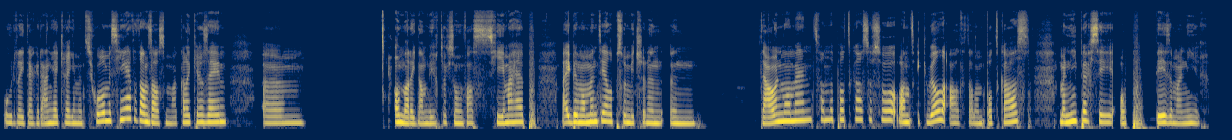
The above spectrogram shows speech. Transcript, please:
hoe dat ik dat gedaan ga krijgen met school. Misschien gaat het dan zelfs makkelijker zijn. Ehm, omdat ik dan weer terug zo'n vast schema heb. Maar ik ben momenteel op zo'n beetje een, een down moment van de podcast of zo. Want ik wilde altijd al een podcast, maar niet per se op deze manier.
